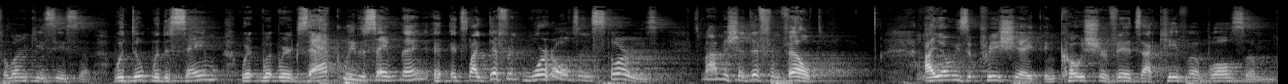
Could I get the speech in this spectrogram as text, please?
to learn Ki Sisa. We're, do, we're the same. We're, we're, exactly the same thing. It's like different worlds and stories. It's mamish a different world. I always appreciate in kosher vids Akiva Balsam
